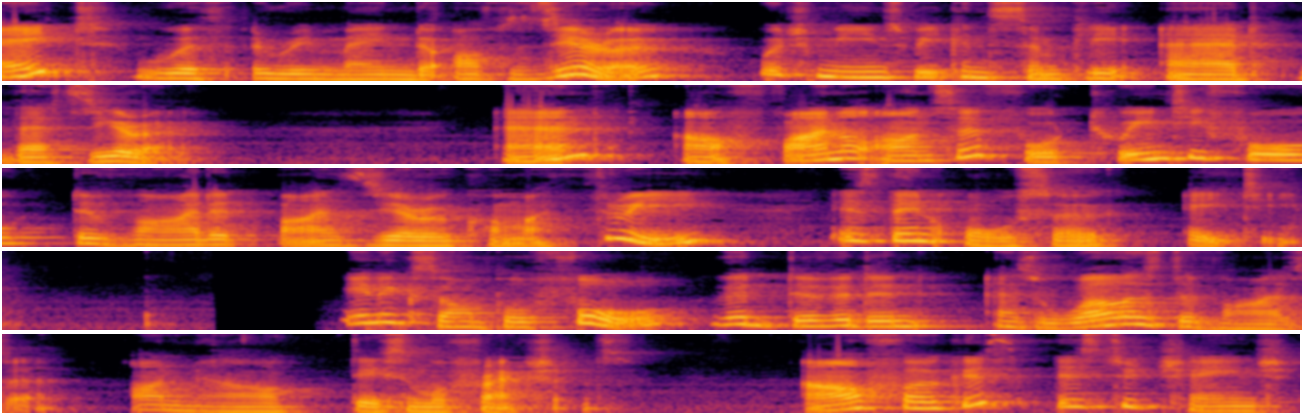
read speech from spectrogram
8 with a remainder of 0, which means we can simply add that 0. And our final answer for 24 divided by 0, 0,3 is then also 80. In example 4, the dividend as well as divisor are now decimal fractions. Our focus is to change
